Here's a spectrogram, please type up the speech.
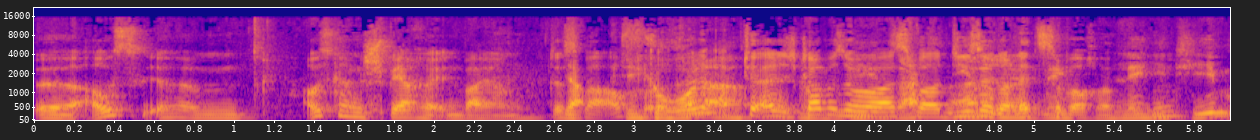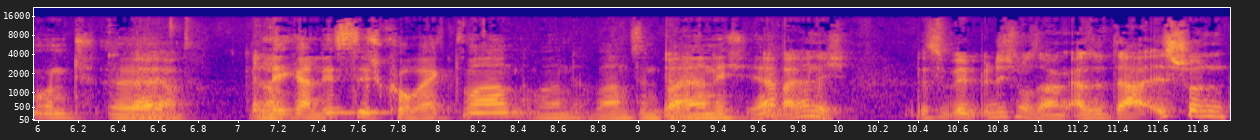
äh, Aus, ähm, Ausgangssperre in Bayern. Das war auch die voll aktuell. Ich glaube, es war diese oder letzte Woche. Legitim und äh, Ja, ja, genau. legalistisch korrekt waren, waren, waren es in Bayern nicht. Ja, Bayern nicht. Das will, will ich nur sagen. Also da ist schon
